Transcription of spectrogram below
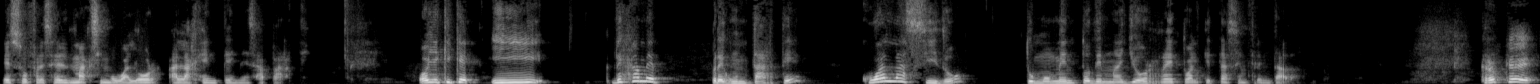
es ofrecer el máximo valor a la gente en esa parte. Oye, Quique, y déjame preguntarte, ¿cuál ha sido tu momento de mayor reto al que te has enfrentado? Creo que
